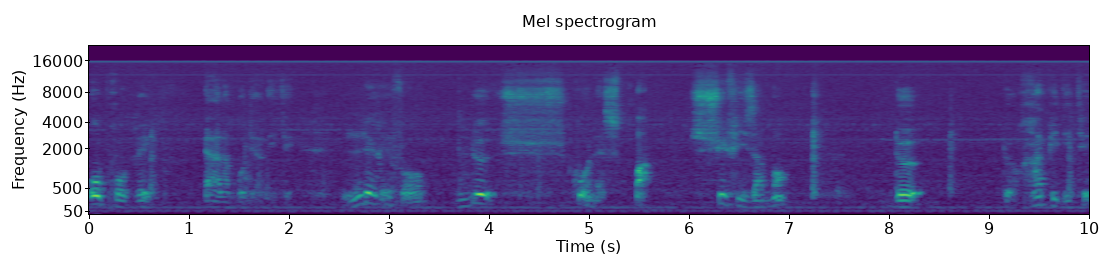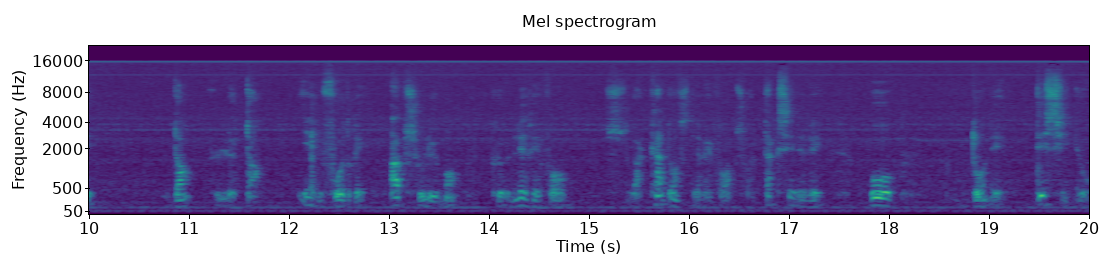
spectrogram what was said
au progrès et à la modernité. Les réformes ne connaissent pas suffisamment de, de rapidité dans le temps. Il faudrait absolument que les réformes, la cadence des réformes soit accélérée pour donner des signaux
